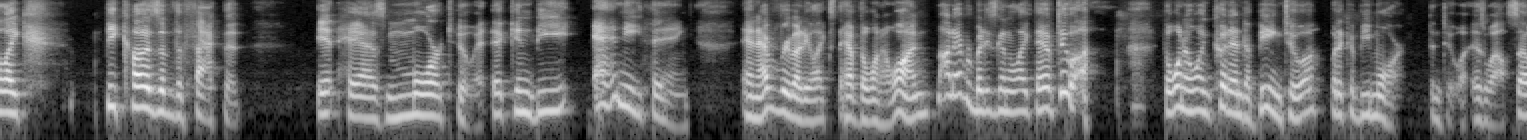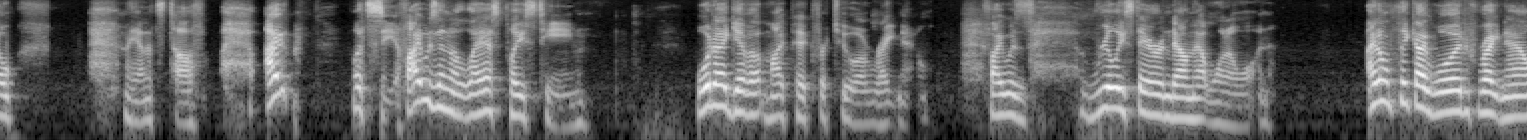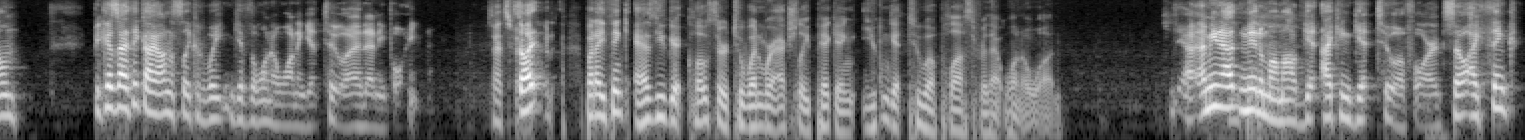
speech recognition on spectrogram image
like because of the fact that it has more to it. It can be anything. And everybody likes to have the 101. Not everybody's going to like to have Tua. The 101 could end up being Tua, but it could be more than Tua as well. So, man, it's tough. I let's see. If I was in a last place team, would I give up my pick for Tua right now? If I was really staring down that 101, I don't think I would right now because I think I honestly could wait and give the 101 and get Tua at any point. That's So fair. I, But I think as you get closer to when we're actually picking, you can get to a oh plus for that 101. Yeah, I mean, at minimum, I'll get I can get Tua for it. So I think,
